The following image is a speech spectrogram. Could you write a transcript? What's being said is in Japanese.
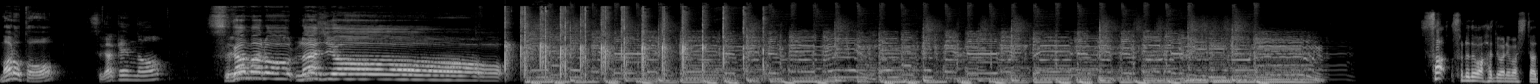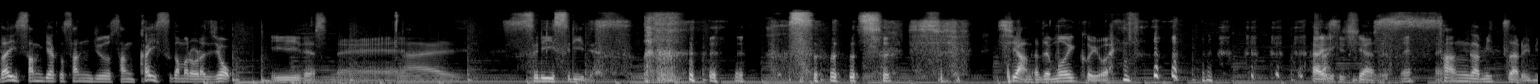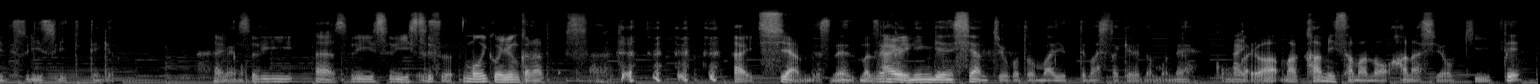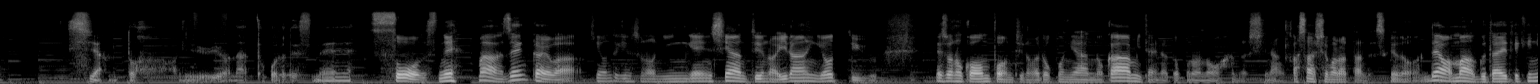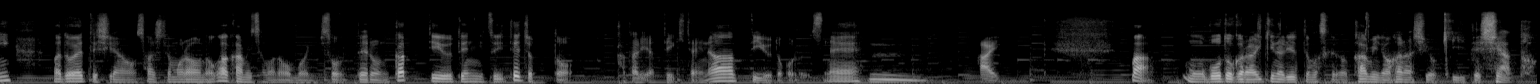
マロと菅健の菅マロラジオ。さあそれでは始まりました。第333回菅マロラジオ。いいですね。はい。33です シアン。でもう一個言わへんのはいシアンですね。3が3つある意味で33って言ってんけど。はいごめんスリーあスリースリースそう。もう一個言うんかな。と はいシアンですね、まあ、前回はい。人間シアンということをまあ言ってましたけれどもね、今回はまあ神様の話を聞いてシアンというようなところですね。そうですねまあ前回は基本的にその人間思案っていうのはいらんよっていうでその根本っていうのがどこにあるのかみたいなところのお話なんかさせてもらったんですけどではまあ具体的にまあどうやって思案をさせてもらうのが神様の思いに沿ってるんかっていう点についてちょっと語り合っていきたいなっていうところですね。うん、はい。まあもう冒頭からいきなり言ってますけど神の話を聞いて思案と。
